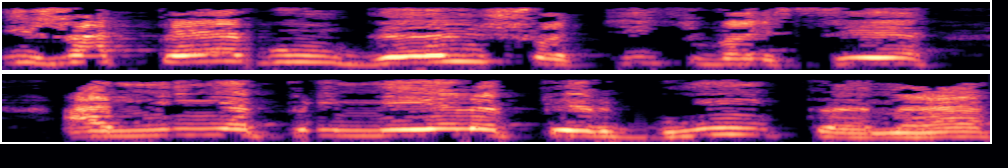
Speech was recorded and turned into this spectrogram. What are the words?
e já pego um gancho aqui que vai ser a minha primeira pergunta né,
